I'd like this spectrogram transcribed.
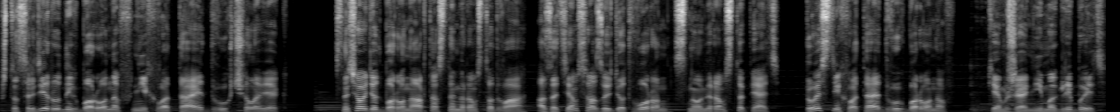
что среди рудных баронов не хватает двух человек. Сначала идет барон Арта с номером 102, а затем сразу идет Ворон с номером 105. То есть не хватает двух баронов. Кем же они могли быть?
